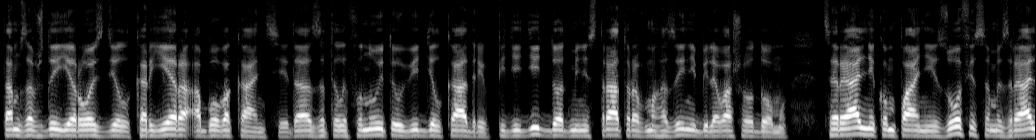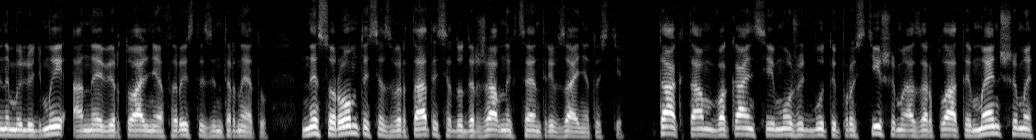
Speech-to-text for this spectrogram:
там завжди є розділ кар'єра або вакансії. Да? Зателефонуйте у відділ кадрів, підійдіть до адміністратора в магазині біля вашого дому. Це реальні компанії з офісами, з реальними людьми, а не віртуальні аферисти з інтернету. Не соромтеся звертатися до державних центрів зайнятості. Так, там вакансії можуть бути простішими, а зарплати меншими,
